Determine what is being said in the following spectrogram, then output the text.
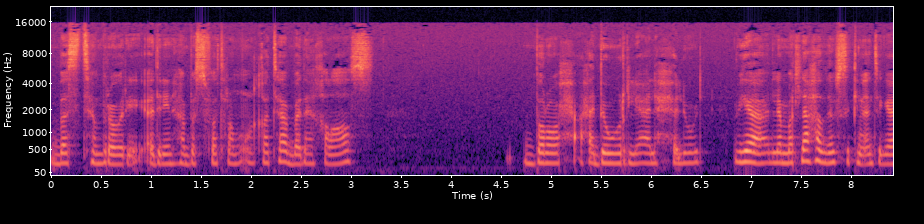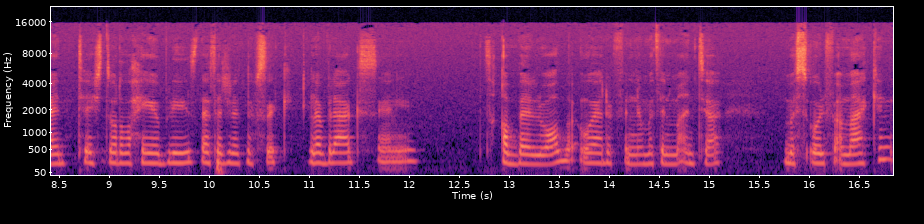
بس تمبروري أدري إنها بس فترة مؤقتة بعدين خلاص بروح أدور لي على حلول. يا لما تلاحظ نفسك إن أنت قاعد تعيش دور ضحية بليز لا تجلد نفسك. لا بالعكس يعني تقبل الوضع واعرف إنه مثل ما أنت مسؤول في أماكن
